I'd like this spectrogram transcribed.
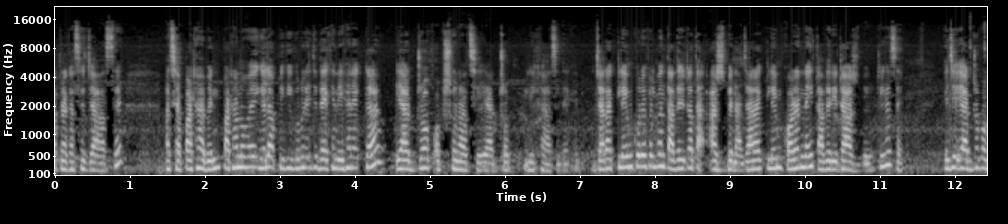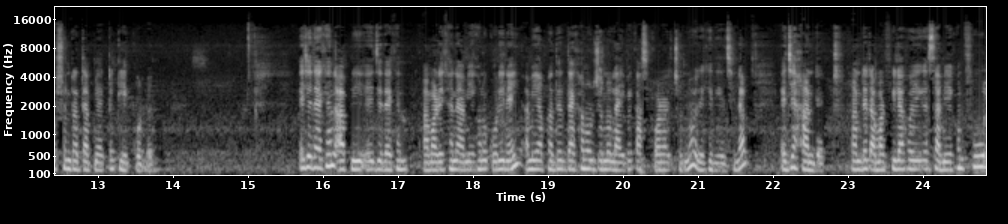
আপনার কাছে যা আছে। আচ্ছা পাঠাবেন। পাঠানো হয়ে গেলে আপনি কি করবেন? এই যে দেখেন, এখানে একটা এয়ার ড্রপ অপশন আছে। এয়ার ড্রপ লেখা আছে, দেখেন। যারা ক্লেম করে ফেলবেন, তাদের এটা আসবে না। যারা ক্লেম করেন নাই, তাদের এটা আসবে, ঠিক আছে? এই যে এয়ার ড্রপ অপশনটাতে আপনি একটা ক্লিক করবেন। এই যে দেখেন আপনি, এই যে দেখেন, আমার এখানে আমি এখনও করি নাই। আমি আপনাদের দেখানোর জন্য লাইভে কাজ করার জন্য রেখে দিয়েছিলাম। এই যে হান্ড্রেড হান্ড্রেড আমার ফিল হয়ে গেছে। আমি এখন ফুল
